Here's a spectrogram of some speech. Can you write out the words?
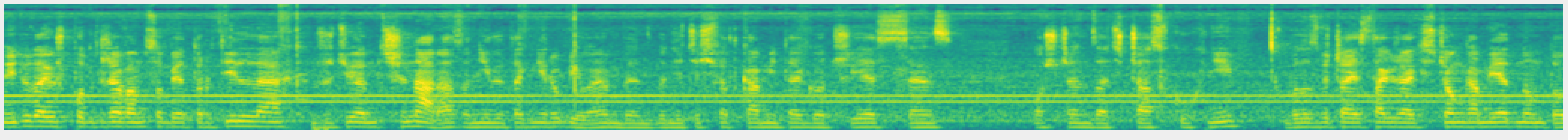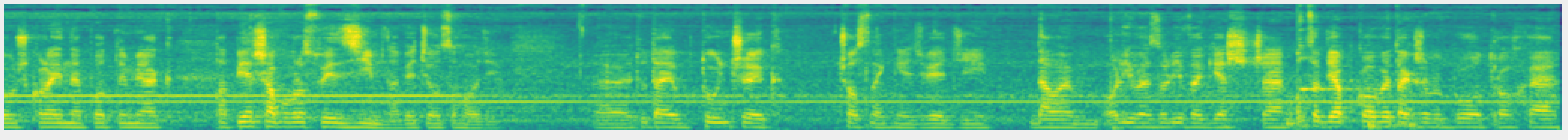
No i tutaj już podgrzewam sobie tortillę. Wrzuciłem trzy naraz, a nigdy tak nie robiłem, więc będziecie świadkami tego, czy jest sens oszczędzać czas w kuchni. Bo zazwyczaj jest tak, że jak ściągam jedną, to już kolejne po tym, jak ta pierwsza po prostu jest zimna, wiecie o co chodzi. E, tutaj tuńczyk, czosnek niedźwiedzi, dałem oliwę z oliwek jeszcze, ocet jabłkowy, tak żeby było trochę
